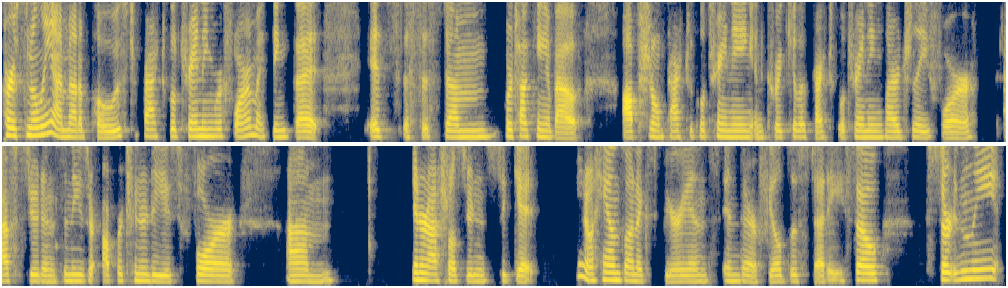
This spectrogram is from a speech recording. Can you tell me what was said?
personally, I'm not opposed to practical training reform. I think that it's a system, we're talking about optional practical training and curricular practical training largely for F students. And these are opportunities for um, international students to get you know hands-on experience in their fields of study. So certainly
